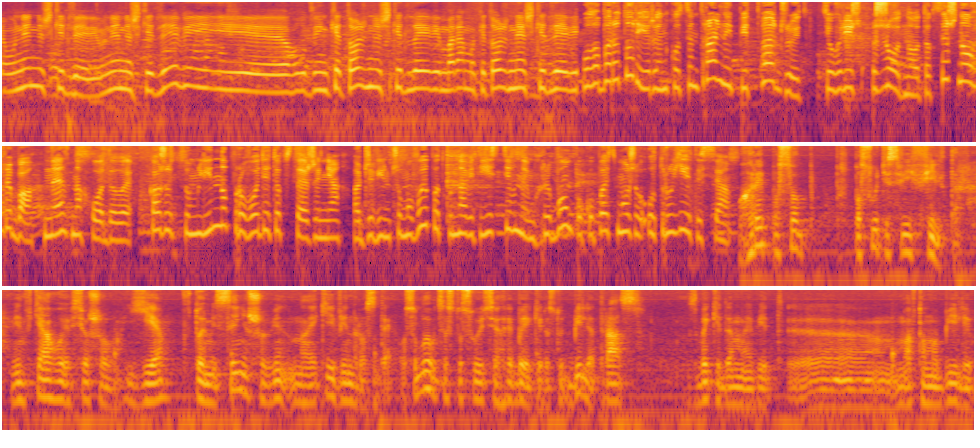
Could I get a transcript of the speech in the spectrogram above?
Вони не шкідливі, вони не шкідливі, і голубінки теж не шкідливі, маремоки теж не шкідливі. У лабораторії ринку центральний підтверджують, цьогоріч жодного токсичного гриба не знаходили. Кажуть, сумлінно проводять обстеження, адже в іншому випадку навіть їстівним грибом покупець може отруїтися. Гриб по, соб- по суті свій фільтр. Він втягує все, що є в той місцині, що він, на якій він росте. Особливо це стосується гриби, які ростуть біля трас, з викидами від е, автомобілів,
